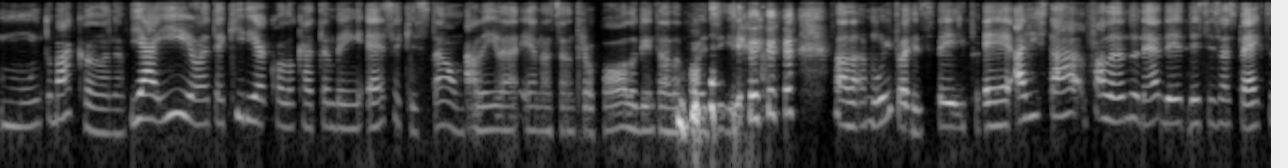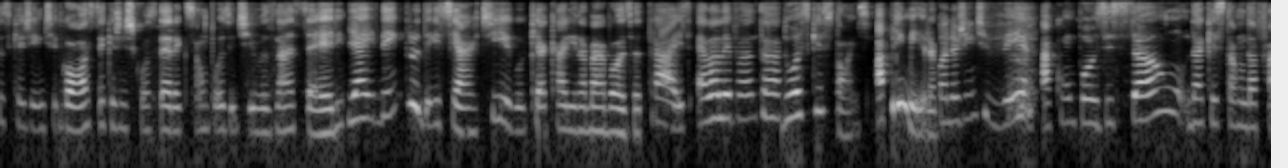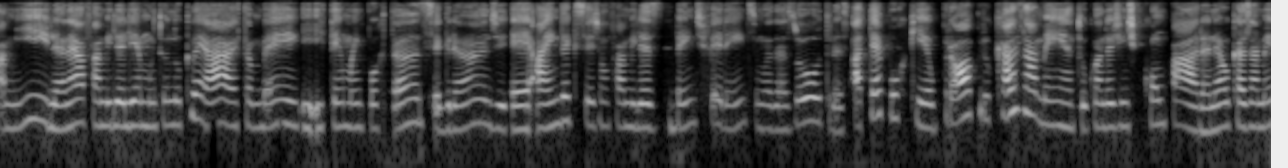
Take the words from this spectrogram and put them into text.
muito bacana. E aí eu até queria colocar também essa questão. A Leila é nossa antropóloga, então ela pode falar muito a respeito. É, a gente está falando né, de, desses aspectos que a gente gosta, que a gente considera que são positivos na série. E aí, dentro desse artigo que a Karina Barbosa traz, ela levanta duas questões. A primeira, quando a gente vê a composição da questão da família, né, a família ali é muito nuclear também e, e tem uma importância grande, é, ainda que sejam famílias bem diferentes uma das outras, até porque o próprio casamento, quando a gente compara né, o casamento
